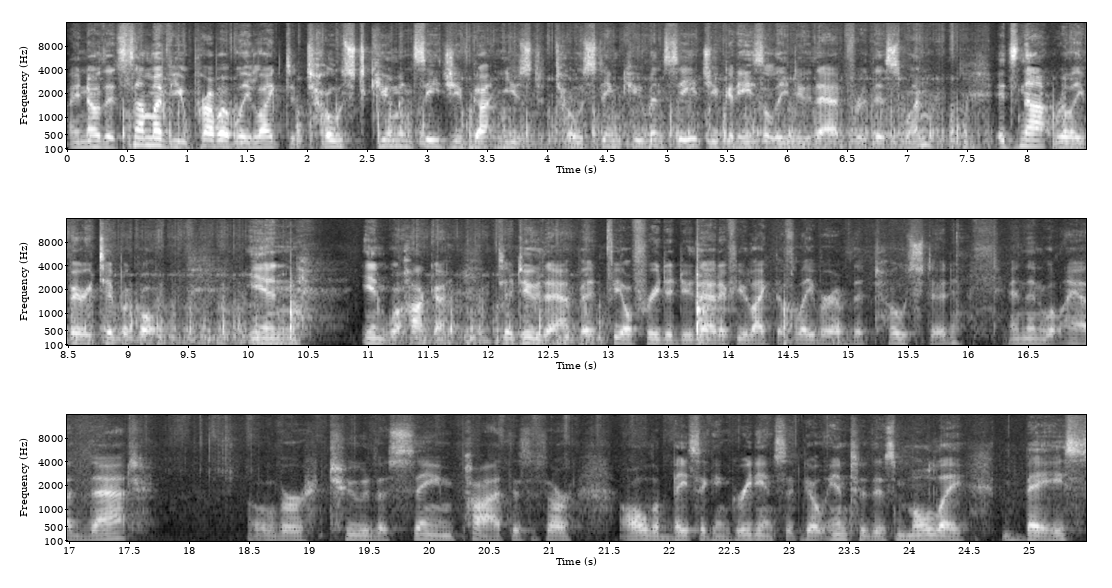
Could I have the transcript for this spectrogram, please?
I know that some of you probably like to toast cumin seeds. You've gotten used to toasting cumin seeds. You could easily do that for this one. It's not really very typical in in Oaxaca to do that, but feel free to do that if you like the flavor of the toasted. And then we'll add that over to the same pot. This is our all the basic ingredients that go into this mole base.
